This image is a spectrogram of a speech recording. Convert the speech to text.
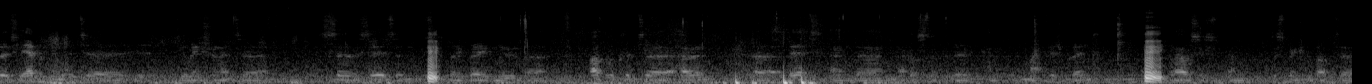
virtually everything that uh, your intranet uh, service is, and a very brave move. Uh, I've looked at uh, Heron uh, a bit, and um, I got stuck with the kind of MapFish print. Hmm. But I was just, I'm just thinking about uh,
